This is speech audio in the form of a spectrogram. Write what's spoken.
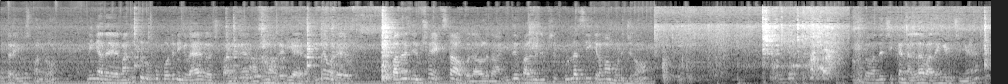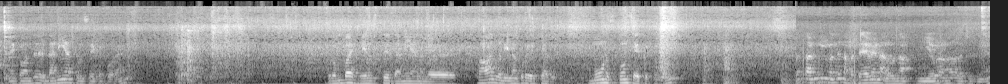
குக்கரை யூஸ் பண்ணுறோம் நீங்கள் அதை மஞ்சத்தூள் உப்பு போட்டு நீங்கள் வேக வச்சு பாருங்கள் அதுவும் ரெடி ஆகிடும் இன்னும் ஒரு பதினஞ்சு நிமிஷம் எக்ஸ்ட்ரா ஆக போகுது அவ்வளோதான் இது பதினஞ்சு நிமிஷத்துக்குள்ளே சீக்கிரமாக முடிஞ்சிடும். இப்போ வந்து சிக்கன் நல்லா வதங்கிடுச்சுங்க. இப்போ வந்து தனியா தூள் சேர்க்க போகிறேன் ரொம்ப ஹெல்த்து தனியா நம்ம கால் வலிலாம் கூட இருக்காது. மூணு ஸ்பூன் சேர்த்துக்கணும் தண்ணி வந்து நம்ம தேவையான அளவு தான் நீங்கள் எவ்வளோ நாளும் வச்சுக்கோங்க.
